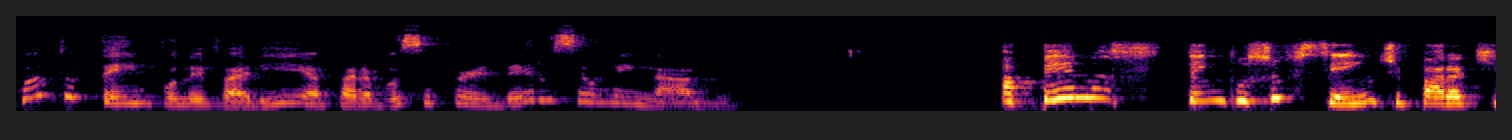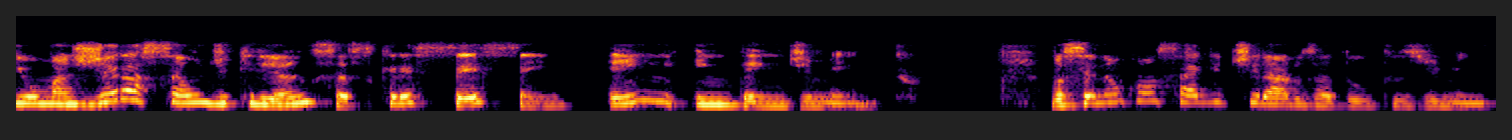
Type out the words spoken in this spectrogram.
Quanto tempo levaria para você perder o seu reinado? apenas tempo suficiente para que uma geração de crianças crescessem em entendimento. Você não consegue tirar os adultos de mim.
